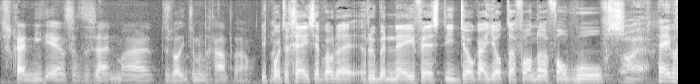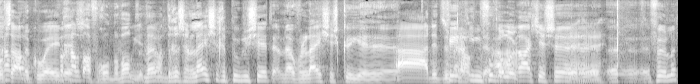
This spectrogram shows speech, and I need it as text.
schijnt niet ernstig te zijn. Maar het is wel iets om in de gaten te houden. Die Portugees hebben ook de Ruben Neves, die Joga Jota van, eh, van Wolves. Oh ja. Hey, we, gaan Gonzalo het, af- we Guedes. gaan het afronden. Want we hebben, er is een lijstje gepubliceerd. En over lijstjes kun je eh, Ah, dit is 14 ja. voetbalraadjes eh, eh, vullen.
